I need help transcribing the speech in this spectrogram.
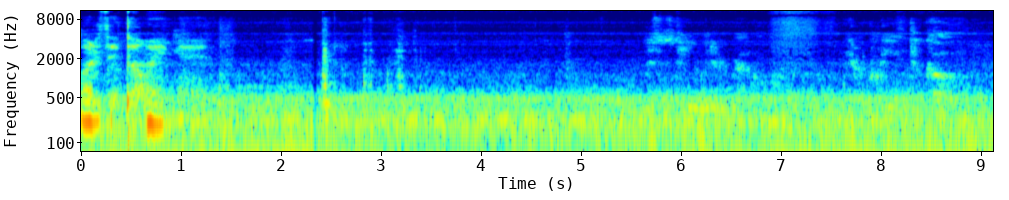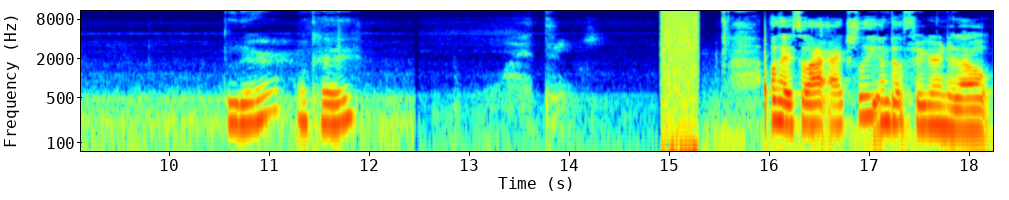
What is it doing, man? Through there? Okay. What? Okay, so I actually end up figuring it out.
